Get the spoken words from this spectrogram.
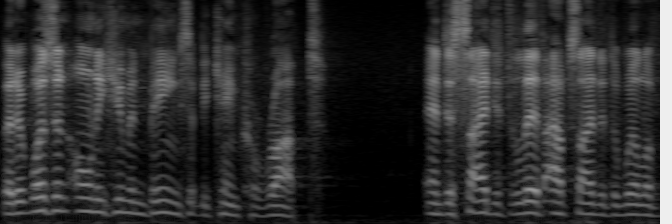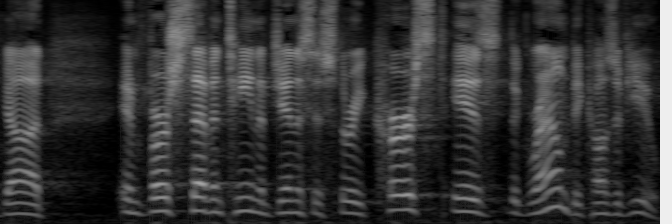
But it wasn't only human beings that became corrupt and decided to live outside of the will of God in verse 17 of Genesis 3 Cursed is the ground because of you.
